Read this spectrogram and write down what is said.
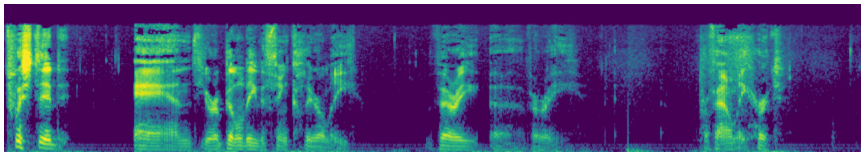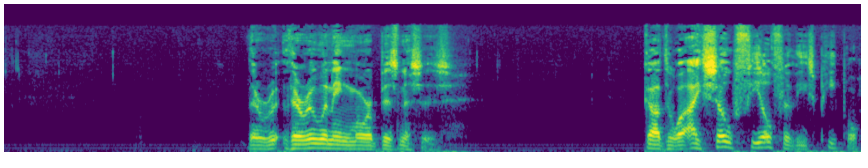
twisted and your ability to think clearly very, uh, very profoundly hurt. They're, they're ruining more businesses. God's will. I so feel for these people.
